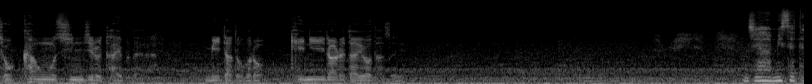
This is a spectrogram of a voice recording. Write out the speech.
直感を信じるタイプだ。見たところ気に入られたようだぜじゃあ見せて。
